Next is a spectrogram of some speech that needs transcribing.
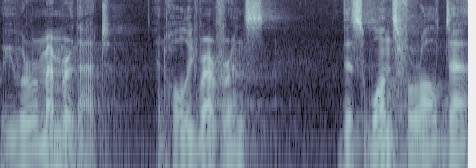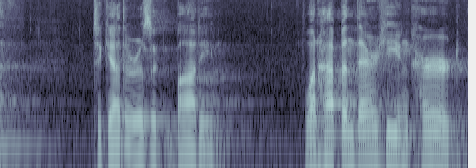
we will remember that in holy reverence, this once for all death together as a body. What happened there? He incurred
